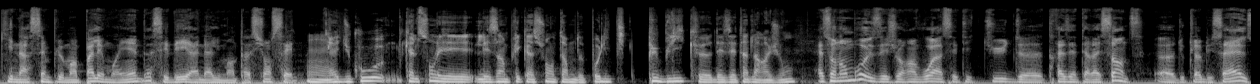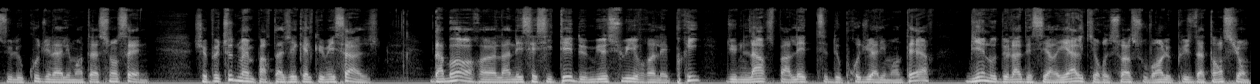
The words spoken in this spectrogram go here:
qui n'a simplement pas les moyens d'accéder à une alimentation saine. Hum, et du coup, quelles sont les, les, implications en termes de politique publique euh, des États de la région? Elles sont nombreuses et je renvoie à cette étude euh, très intéressante euh, du Club du Sahel sur le coût d'une alimentation saine. Je peux tout de même partager quelques messages. D'abord, euh, la nécessité de mieux suivre les prix d'une large palette de produits alimentaires, bien au-delà des céréales qui reçoivent souvent le plus d'attention.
